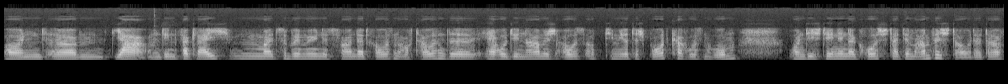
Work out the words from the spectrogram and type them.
Und ähm, ja, um den Vergleich mal zu bemühen, es fahren da draußen auch tausende aerodynamisch ausoptimierte Sportkarossen rum und die stehen in der Großstadt im Ampelstau. Da darf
